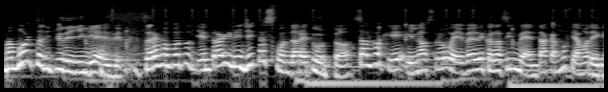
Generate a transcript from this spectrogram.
ma molto di più degli inglesi. Saremmo potuti entrare in Egitto e sfondare tutto. Salvo che il nostro Wavell cosa si inventa? Camuffiamo dei,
